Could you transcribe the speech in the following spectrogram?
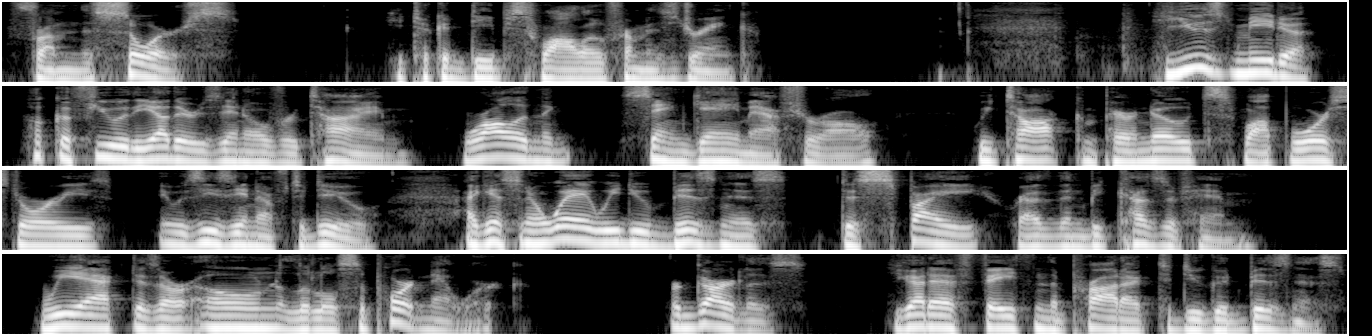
from the source. He took a deep swallow from his drink. He used me to hook a few of the others in over time. We're all in the same game after all. We talk, compare notes, swap war stories. It was easy enough to do. I guess in a way we do business despite rather than because of him. We act as our own little support network. Regardless, you got to have faith in the product to do good business.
